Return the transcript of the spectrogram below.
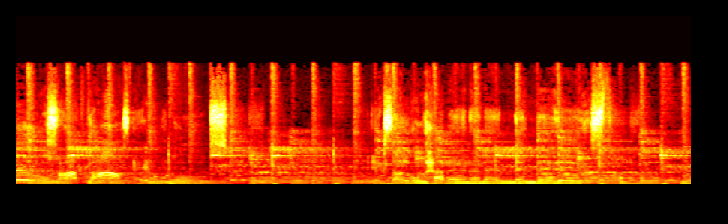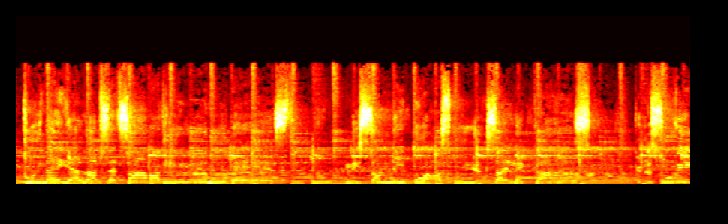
töö saab taas elulooks. eks algul häbeneme nende eest, kui meie lapsed saavad rõõmu peest, mis on nii puhas kui üks allikas, küll suvi.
